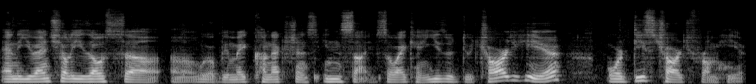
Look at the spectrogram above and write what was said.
and eventually those uh, uh, will be make connections inside. So I can either do charge here or discharge from here.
